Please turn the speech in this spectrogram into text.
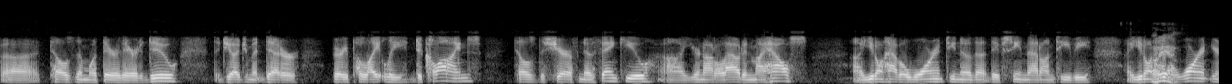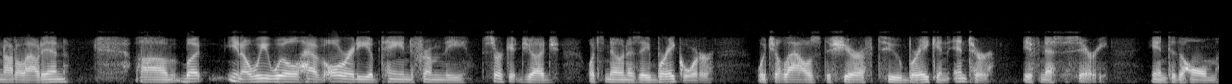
uh, tells them what they're there to do. The judgment debtor very politely declines, tells the sheriff, "No, thank you. Uh, you're not allowed in my house. Uh, you don't have a warrant. You know that they've seen that on TV. Uh, you don't oh, have yeah. a warrant. You're not allowed in." Uh, but you know, we will have already obtained from the circuit judge what's known as a break order, which allows the sheriff to break and enter, if necessary, into the home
